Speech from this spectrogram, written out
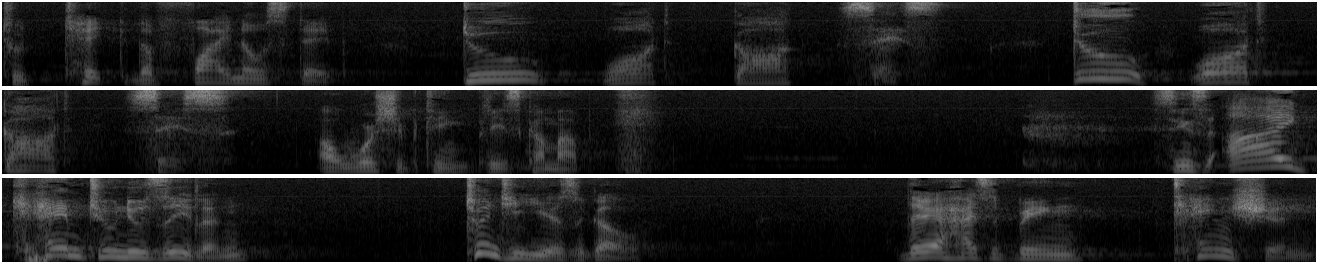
to take the final step. Do what God says. Do what God says. Our worship team, please come up. Since I came to New Zealand 20 years ago, there has been tension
